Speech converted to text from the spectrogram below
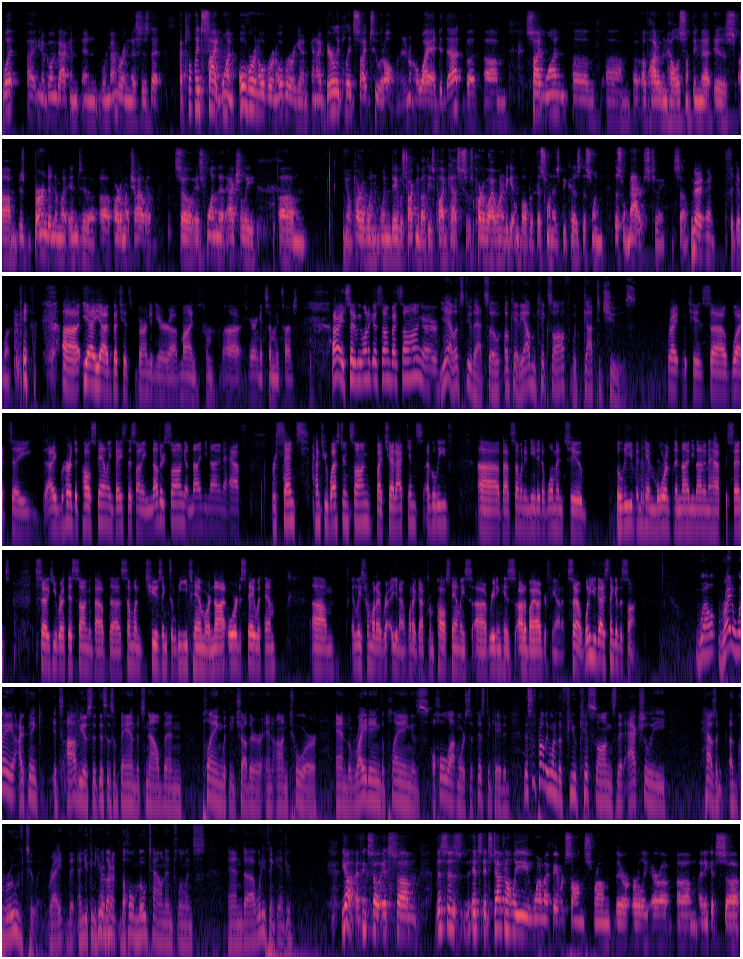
what uh, you know, going back and, and remembering this is that I played side one over and over and over again, and I barely played side two at all. And I don't know why I did that, but um, side one of um, of Hotter Than Hell is something that is um, just burned into my into uh, part of my childhood. So it's one that actually um, you know, part of when when Dave was talking about these podcasts, it was part of why I wanted to get involved with this one is because this one this one matters to me. So right, right, it's a good one. uh, yeah, yeah, I bet you it's burned in your uh, mind from uh, hearing it so many times. All right, so do we want to go song by song or? Yeah, let's do that. So okay, the album kicks off with "Got to Choose." Right, which is uh, what I heard that Paul Stanley based this on another song, a 99 and a half percent country western song by Chet Atkins, I believe, uh, about someone who needed a woman to believe in him more than 99.5%. So he wrote this song about uh, someone choosing to leave him or not, or to stay with him. Um, at least from what I, re- you know, what I got from Paul Stanley's uh, reading his autobiography on it. So, what do you guys think of the song? Well, right away, I think it's obvious that this is a band that's now been playing with each other and on tour and the writing, the playing is a whole lot more sophisticated. This is probably one of the few Kiss songs that actually has a, a groove to it, right? That and you can hear mm-hmm. the the whole Motown influence. And uh, what do you think, Andrew? Yeah, I think so. It's um, this is it's it's definitely one of my favorite songs from their early era. Um, I think it's uh,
